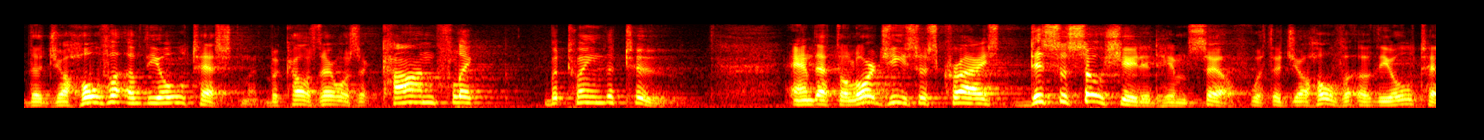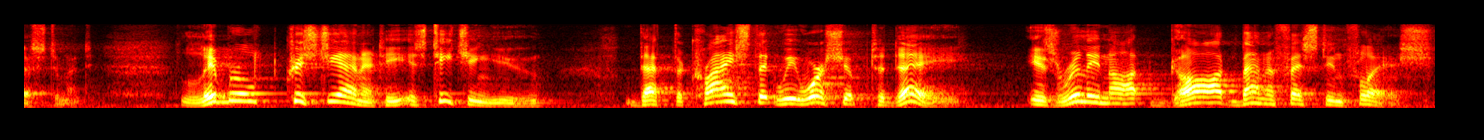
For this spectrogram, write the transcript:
the Jehovah of the Old Testament because there was a conflict between the two, and that the Lord Jesus Christ disassociated himself with the Jehovah of the Old Testament. Liberal Christianity is teaching you that the Christ that we worship today is really not God manifest in flesh.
